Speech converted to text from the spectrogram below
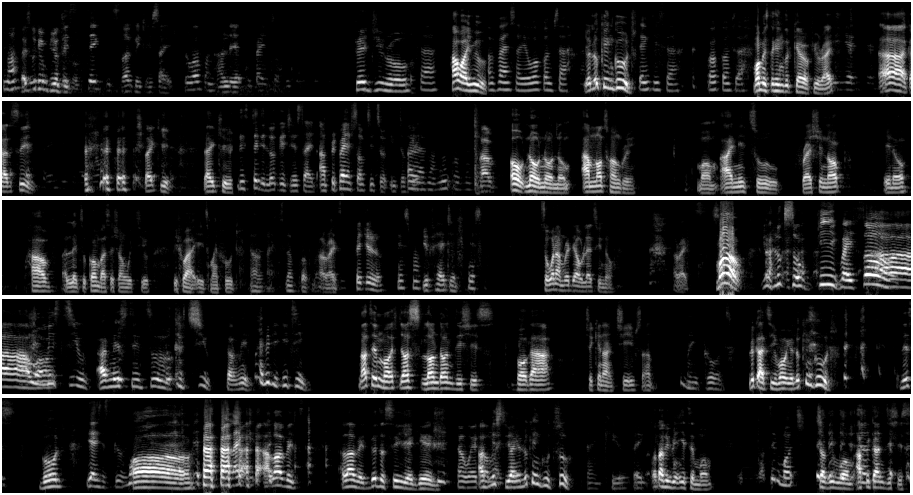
Ma, it's looking Please beautiful. take his luggage inside you're welcome. and uh, prepare him something to eat. Fejiro, Sir, how are you? I'm fine, sir. You're welcome, sir. You're looking good. Thank you, sir. Welcome, sir. Mom is taking good care of you, right? Yes. Ah, I can see. Thank you. Thank you. Please take the luggage inside I'm preparing something to eat, okay? Alright, ma'am, no problem. Um, oh no no no! I'm not hungry, mom. I need to freshen up, you know, have a little conversation with you before I eat my food. All right, no problem. All right. Fejiro, Yes, ma'am. you've heard him. Yes. So when I'm ready, I'll let you know. All right. Mom. You look so big, my son. Ah, I mom. missed you. I missed you too. Look at you. Come in. What have you been eating? Nothing much, just London dishes, burger, chicken and chips, and Oh my God. look at you, mom. You're looking good. this good. Yes, it's good. Wow. I like it. I love it. I love it. Good to see you again. You're welcome, I've missed you, and you're looking good too. Thank you. Thank What you. have you been eating, mom? Nothing much. Chubby mom, African dishes.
